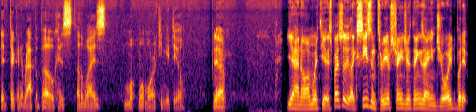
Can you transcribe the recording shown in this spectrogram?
that they're going to wrap a bow because otherwise, what, what more can you do? Yeah. Yeah, no, I'm with you. Especially like season three of Stranger Things, I enjoyed, but it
